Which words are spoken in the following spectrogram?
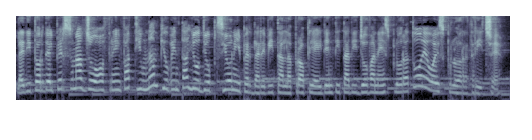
L'editor del personaggio offre infatti un ampio ventaglio di opzioni per dare vita alla propria identità di giovane esploratore o esploratrice.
